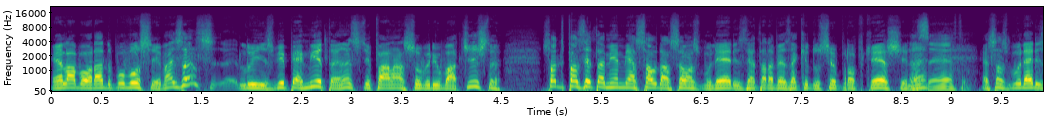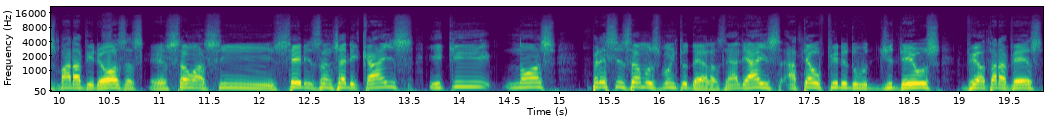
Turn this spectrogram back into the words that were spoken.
elaborado por você. Mas antes, Luiz, me permita, antes de falar sobre o Batista, só de fazer também a minha saudação às mulheres, né, através aqui do seu Profcast, né? Tá certo. Essas mulheres maravilhosas eh, são, assim, seres angelicais e que nós precisamos muito delas, né? Aliás, até o Filho do, de Deus veio através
